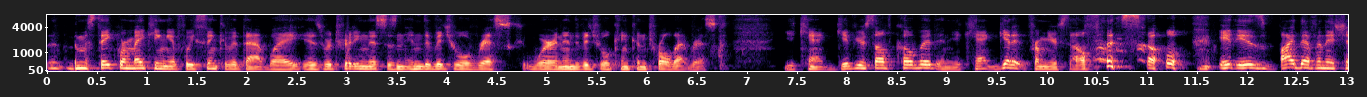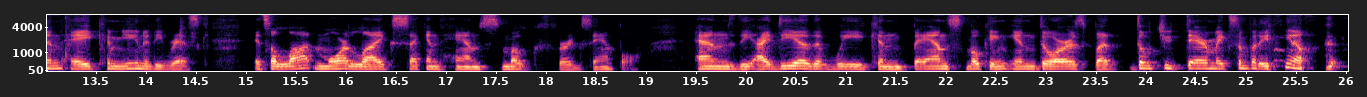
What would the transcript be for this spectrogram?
The mistake we're making, if we think of it that way, is we're treating this as an individual risk where an individual can control that risk you can't give yourself COVID and you can't get it from yourself. so it is, by definition, a community risk. It's a lot more like secondhand smoke, for example. And the idea that we can ban smoking indoors, but don't you dare make somebody, you know,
